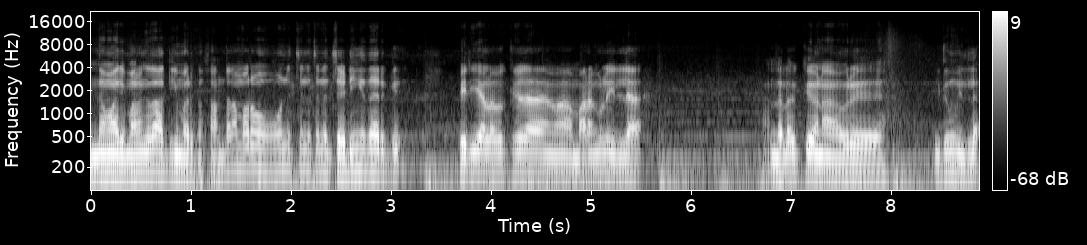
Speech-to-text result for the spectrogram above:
இந்த மாதிரி மரங்கள் தான் அதிகமாக இருக்கும். சந்தன மரம் ஒவ்வொன்று சின்ன சின்ன செடிங்க தான் இருக்குது பெரிய அளவுக்கு மரங்களும் இல்லை. அந்த அளவுக்கு நான் ஒரு இதுவும் இல்லை.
